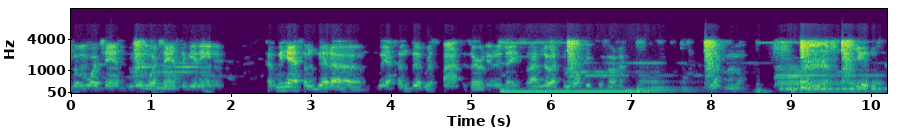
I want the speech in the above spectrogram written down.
people more chance, a little more chance to get in. Cause we had some good, uh, we had some good responses earlier today. So I know it's more people gonna. Excuse me.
